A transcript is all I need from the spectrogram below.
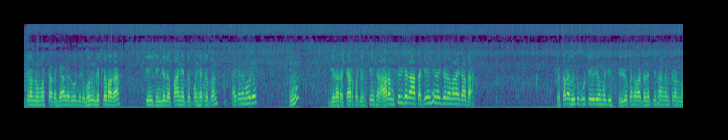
मित्रांनो मस्त आता बॅगर वगैरे भरून घेतलं बघा. टेन्शन गेलं पाण्याचं पण ह्याचं पण. काय का नाही भाऊ गेला आता चार पाच दिवस टेन्शन. आराम सुरू गेला आता टेन्शनच गेलं म्हणायचं आता. तर चला भेटू पुढच्या व्हिडिओमध्ये व्हिडिओ कसा वाटला नक्की सांगा मित्रांनो.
